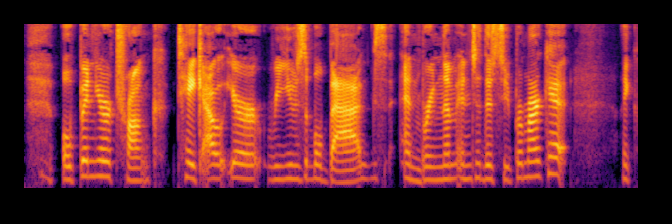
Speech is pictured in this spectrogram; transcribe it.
open your trunk, take out your reusable bags, and bring them into the supermarket? Like,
